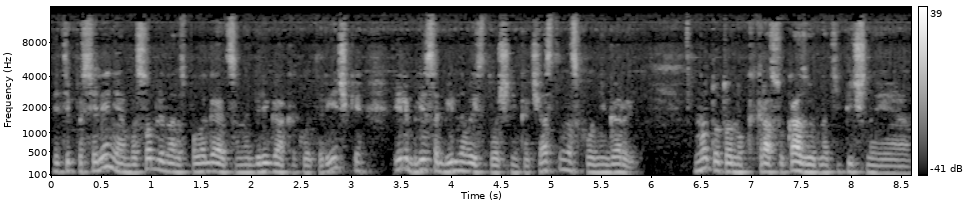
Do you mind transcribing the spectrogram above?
эти поселения обособленно располагаются на берегах какой-то речки или близ обильного источника, часто на склоне горы. Ну, тут он как раз указывает на типичные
